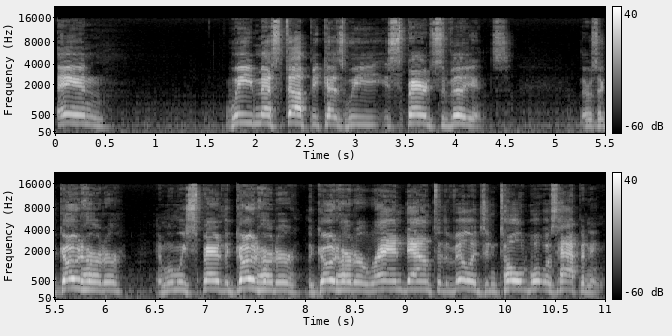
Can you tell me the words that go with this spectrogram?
and we messed up because we spared civilians. There was a goat herder, and when we spared the goat herder, the goat herder ran down to the village and told what was happening.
